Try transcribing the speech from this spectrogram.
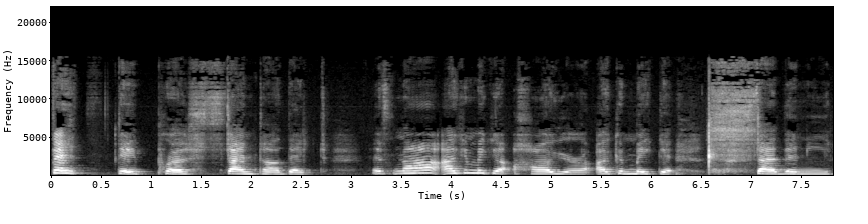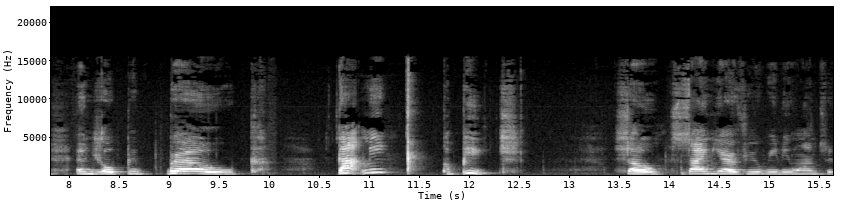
50% of it. If not, I can make it higher. I can make it 70 and you'll be broke. Got me? Capiche? So, sign here if you really want to.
